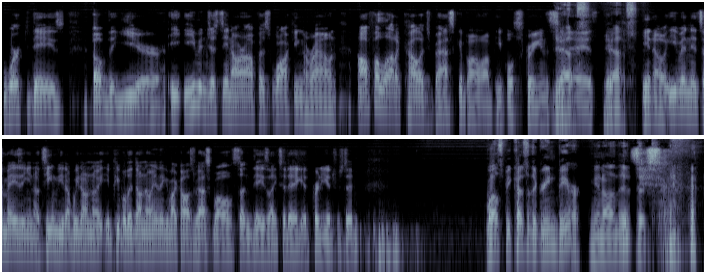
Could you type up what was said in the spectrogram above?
work days of the year. E- even just in our office, walking around, awful lot of college basketball on people's screens today. Yes, It's- yes. you know, even it's amazing, you know, team, you know, we don't know people that don't know anything about college basketball. All of a sudden, days like today get pretty interested. Well, it's because of the green beer. You know, it's,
